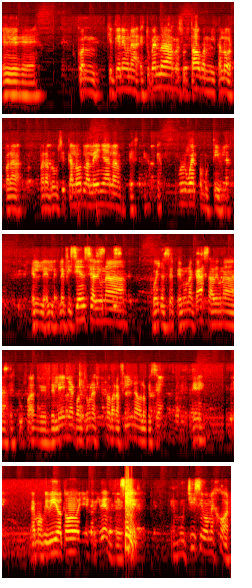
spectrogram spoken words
eh, con, que tiene un estupendo resultado con el calor. Para, para producir calor la leña es, es, muy buen combustible. la eficiencia de una, voy a hacer, en una casa de una estufa de, leña contra una estufa parafina o lo que sea, es hemos vivido todo y es evidente. Sí. Es muchísimo mejor.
